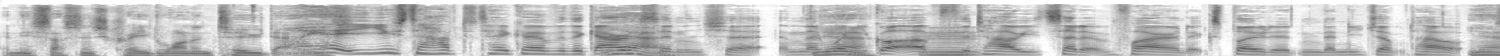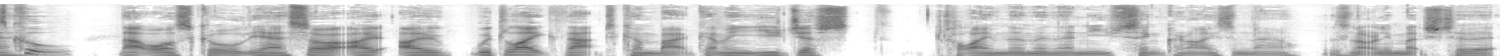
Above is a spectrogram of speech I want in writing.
in the Assassin's Creed one and two days. Oh yeah, you used to have to take over the garrison and shit, and then when you got up to the Mm. tower, you'd set it on fire and it exploded, and then you jumped out. It was cool. That was cool. Yeah, so I I would like that to come back. I mean, you just climb them and then you synchronize them now. There's not really much to it.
